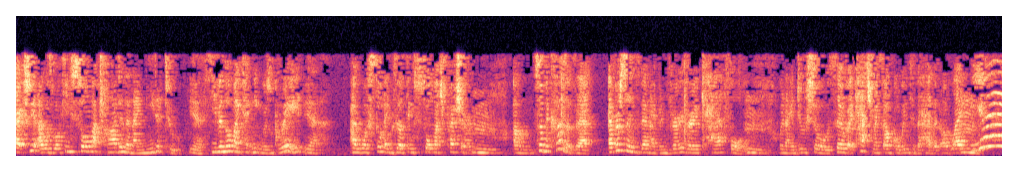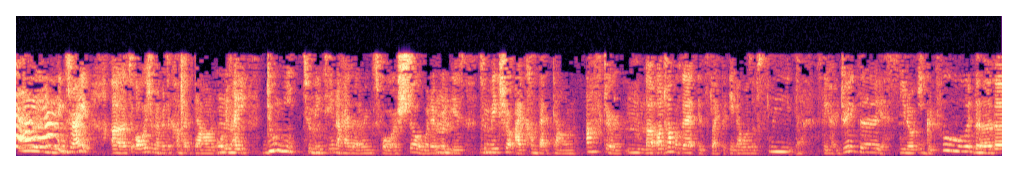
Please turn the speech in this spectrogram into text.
actually I was working so much harder than I needed to. Yes. Even though my technique was great, Yeah. I was still exerting so much pressure. Mm. Um, so because of that, ever since then, I've been very, very careful Mm. when I do shows. So if I catch myself going to the habit of like, Mm. yeah, Mm. larynx, right? Uh, to always remember to come back down. Or if Mm. I do need to maintain a high larynx for a show, whatever it Mm. is, to Mm. make sure I come back down after. Mm. Uh, on top of that, it's like the eight hours of sleep. Yeah. Stay hydrated. Yes. You know, eat good food. The the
